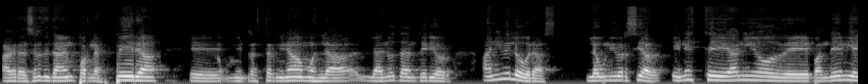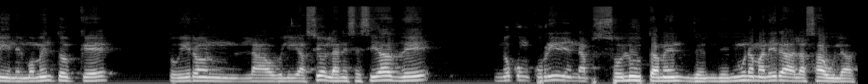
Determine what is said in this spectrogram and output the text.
agradecerte también por la espera eh, mientras terminábamos la, la nota anterior, a nivel obras, la universidad en este año de pandemia y en el momento que tuvieron la obligación, la necesidad de no concurrir en absolutamente, de, ninguna manera a las aulas,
